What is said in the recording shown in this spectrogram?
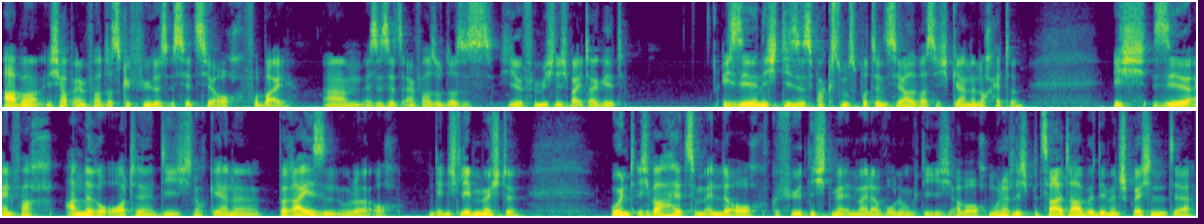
Aber ich habe einfach das Gefühl, es ist jetzt hier auch vorbei. Ähm, es ist jetzt einfach so, dass es hier für mich nicht weitergeht ich sehe nicht dieses Wachstumspotenzial, was ich gerne noch hätte. Ich sehe einfach andere Orte, die ich noch gerne bereisen oder auch in denen ich leben möchte. Und ich war halt zum Ende auch gefühlt nicht mehr in meiner Wohnung, die ich aber auch monatlich bezahlt habe. Dementsprechend ja,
